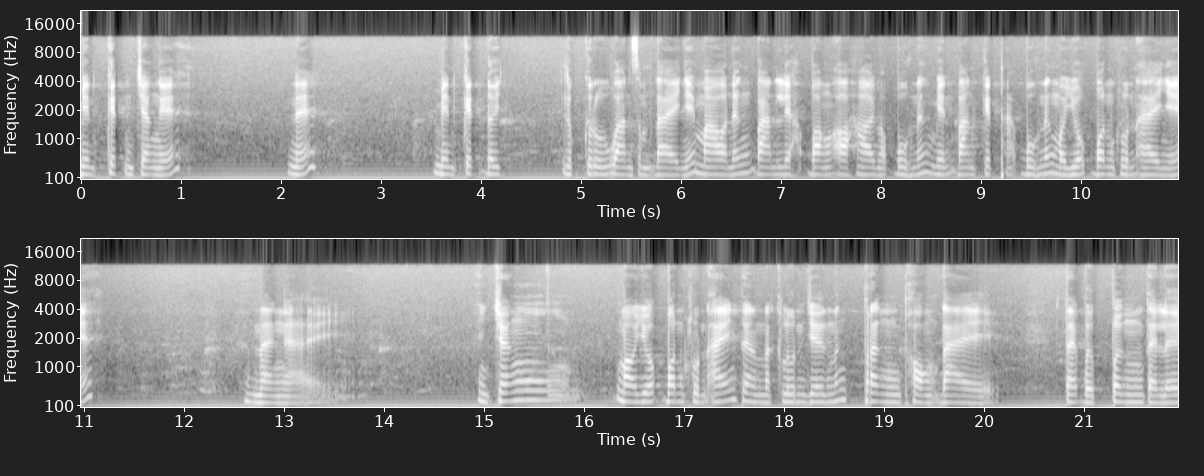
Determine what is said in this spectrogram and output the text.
មានគិតអញ្ចឹងហ៎ណាមានគិតដូចលោកគ្រូបានសំដែងហ៎មកហ្នឹងបានលះបង់អស់ហើយមកបុះហ្នឹងមានបានគិតថាបុះហ្នឹងមកយកប៉ុនខ្លួនឯងហ៎ហ្នឹងហើយអញ្ចឹងមកយកប៉ុនខ្លួនឯងតែខ្លួនយើងហ្នឹងប្រឹងផងដែរតែបើពឹងតែលើ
